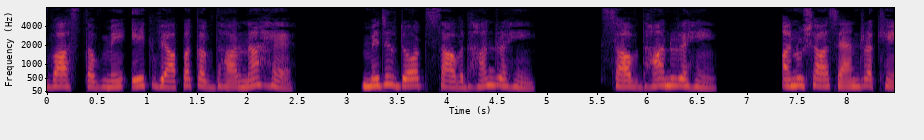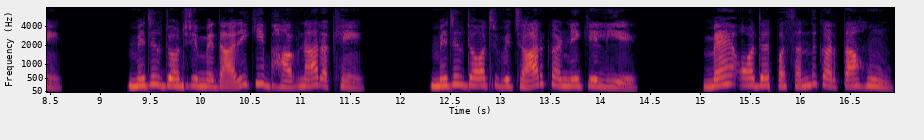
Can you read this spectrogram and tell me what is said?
वास्तव में एक व्यापक अवधारणा है। मिडिल डॉट, सावधान रहें। सावधान रहें। अनुशासन रखें। मिडिल डॉट, ज़िम्मेदारी की भावना रखें। मिडिल डॉट विचार करने के लिए। मैं ऑर्डर पसंद करता हूँ।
